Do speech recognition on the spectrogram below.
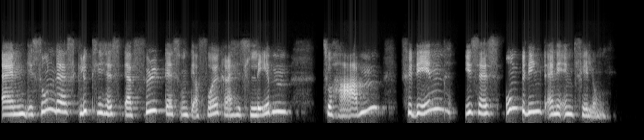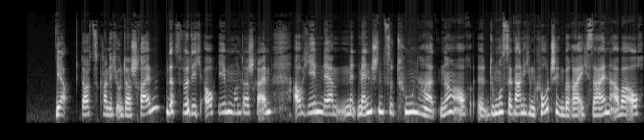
ein gesundes, glückliches, erfülltes und erfolgreiches Leben zu haben, für den ist es unbedingt eine Empfehlung. Ja, das kann ich unterschreiben. Das würde ich auch jedem unterschreiben. Auch jeden, der mit Menschen zu tun hat. Ne? Auch äh, du musst ja gar nicht im Coaching-Bereich sein, aber auch,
